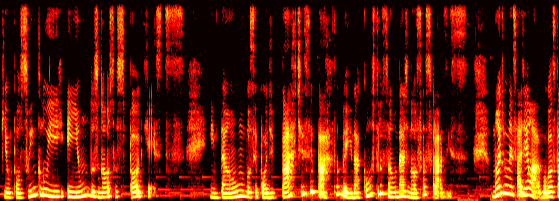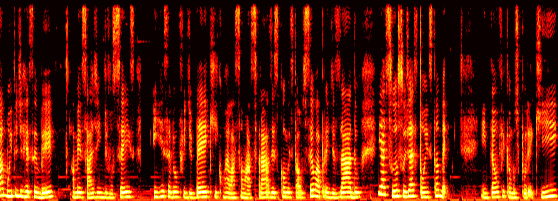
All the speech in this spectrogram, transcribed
que eu posso incluir em um dos nossos podcasts. Então, você pode participar também da construção das nossas frases. Mande uma mensagem lá, vou gostar muito de receber a mensagem de vocês, em receber um feedback com relação às frases, como está o seu aprendizado e as suas sugestões também. Então ficamos por aqui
